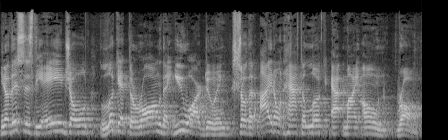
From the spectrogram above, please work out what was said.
You know, this is the age old look at the wrong that you are doing so that I don't have to look at my own wrong.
